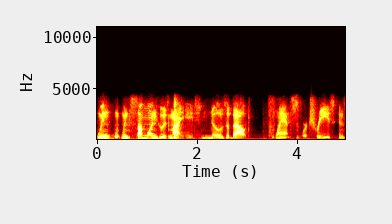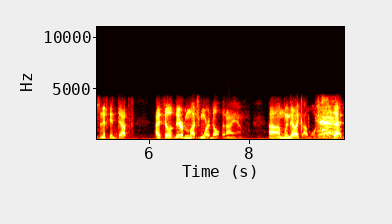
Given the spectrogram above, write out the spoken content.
When when- when someone who is my age knows about plants or trees in significant depth, I feel that they're much more adult than I am. Um, when they're like, oh, that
